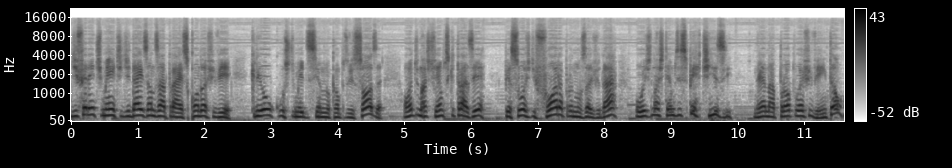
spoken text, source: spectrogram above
diferentemente de 10 anos atrás, quando a UFV criou o curso de medicina no campus Viçosa, onde nós tivemos que trazer pessoas de fora para nos ajudar, hoje nós temos expertise né, na própria UFV. Então,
